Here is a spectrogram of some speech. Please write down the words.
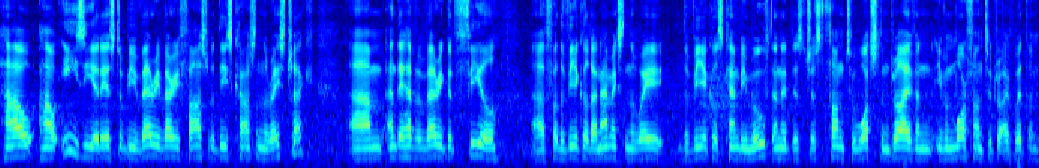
how, how easy it is to be very, very fast with these cars on the racetrack. Um, and they have a very good feel uh, for the vehicle dynamics and the way the vehicles can be moved and it is just fun to watch them drive and even more fun to drive with them.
